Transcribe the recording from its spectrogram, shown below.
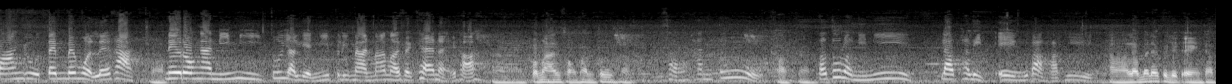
วางอยู่เต็มไปหมดเลยค่ะ ครับ ในโรงงานนี้มีตู้หยอดเหรียญมีปริมาณมากน้อยสักแค่ไหนคะอ่าประมาณ 2,000 ตู้ครับ2,000 ตู้ ครับครับแล้วตู้เหล่านี้นี่เราผลิตเองหรือเปล่าคะพี่อ่าเราไม่ได้ผลิตเองครับ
